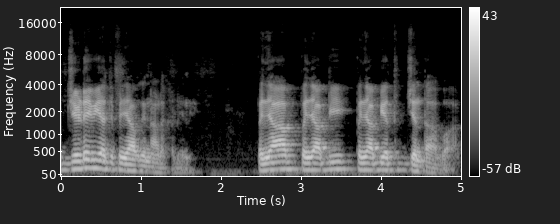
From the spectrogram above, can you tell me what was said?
ਜਿਹੜੇ ਵੀ ਅੱਜ ਪੰਜਾਬ ਦੇ ਨਾਲ ਖੜੇ ਨੇ। ਪੰਜਾਬ, ਪੰਜਾਬੀ, ਪੰਜਾਬੀਅਤ ਜਿੰਦਾਬਾਦ।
